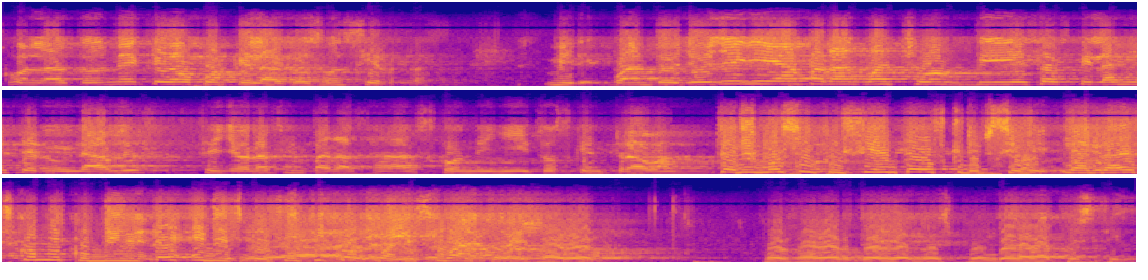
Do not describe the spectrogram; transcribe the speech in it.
Con las dos me quedo porque las dos son ciertas. Mire, cuando yo llegué a Paraguachón vi esas filas interminables, señoras embarazadas con niñitos que entraban. Tenemos suficiente descripción. Le agradezco me comente en específico cuáles son las Por favor, por favor, deje responder a la testigo.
